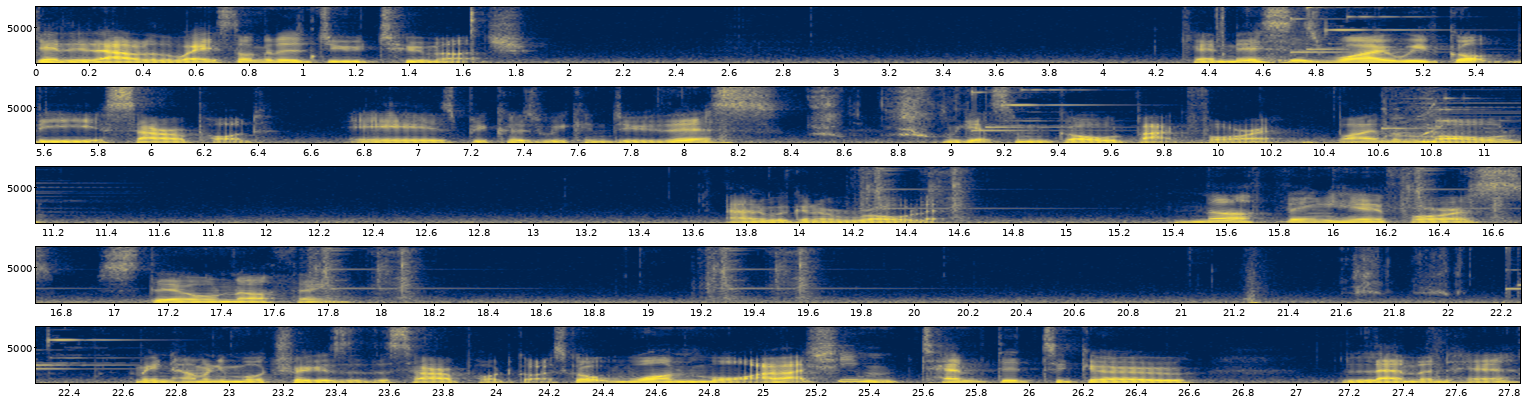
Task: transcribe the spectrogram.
Get it out of the way. It's not going to do too much. Okay, and this is why we've got the sauropod. Is because we can do this. We get some gold back for it. Buy the mole. And we're going to roll it. Nothing here for us. Still nothing. I mean, how many more triggers has the sauropod got? It's got one more. I'm actually tempted to go lemon here.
